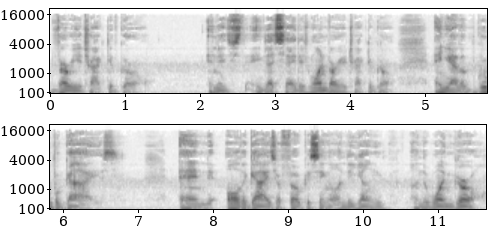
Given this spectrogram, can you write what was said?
very attractive girl. And it's, let's say there's one very attractive girl, and you have a group of guys, and all the guys are focusing on the young, on the one girl,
